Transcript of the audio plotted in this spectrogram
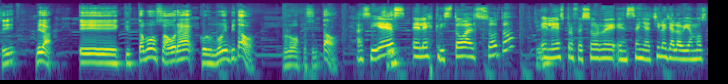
¿Sí? Mira, eh, estamos ahora con un nuevo invitado. No lo hemos presentado. Así es, él es Cristóbal Soto. Él es profesor de Enseña Chile, ya lo habíamos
